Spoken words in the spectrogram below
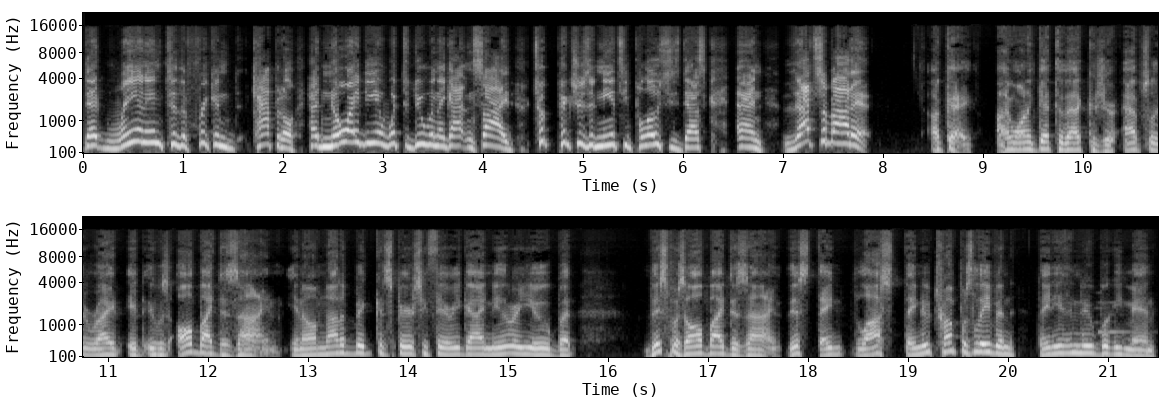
that ran into the freaking Capitol, had no idea what to do when they got inside, took pictures of Nancy Pelosi's desk, and that's about it. Okay. I want to get to that because you're absolutely right. It, it was all by design. You know, I'm not a big conspiracy theory guy, neither are you, but this was all by design. This, they lost, they knew Trump was leaving. They needed a new boogeyman.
